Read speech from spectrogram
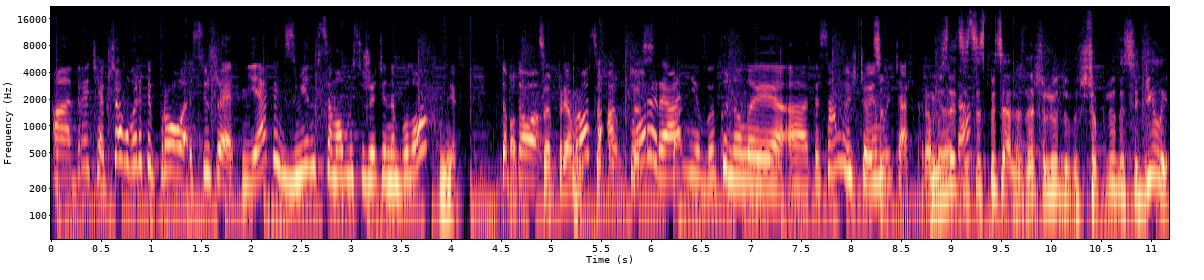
А до речі, якщо говорити про сюжет, ніяких змін в самому сюжеті не було? Ні. Тобто От це прям- просто це прям актори те- реальні виконали е, те саме, що і мультяшки робили. Мені здається, так? це спеціально, знаєш, що люди, щоб люди сиділи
